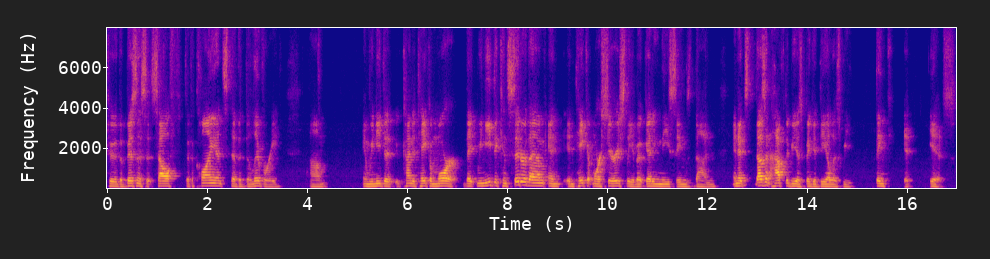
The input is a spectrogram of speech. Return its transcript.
to the business itself, to the clients, to the delivery. Um, and we need to kind of take them more that we need to consider them and, and take it more seriously about getting these things done. And it doesn't have to be as big a deal as we think it is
